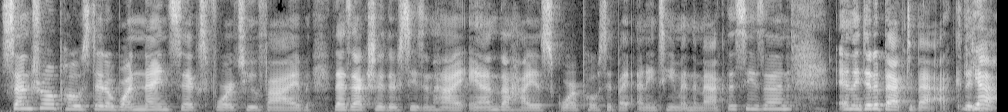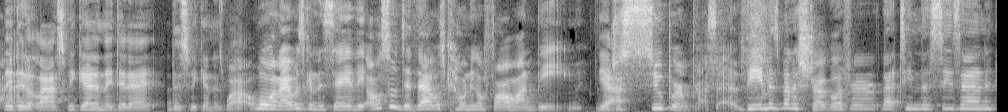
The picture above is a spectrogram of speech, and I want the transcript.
Central posted a 196425. That's actually their season high and the highest score posted by any team in the MAC this season. And they did it back to back. They Yeah. Did, they did it last weekend and they did it this weekend as well. well, and I was gonna say they also did that with counting a fall on beam, Yeah. which is super impressive. Beam has been a struggler for that team this season.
